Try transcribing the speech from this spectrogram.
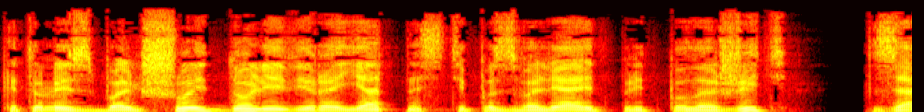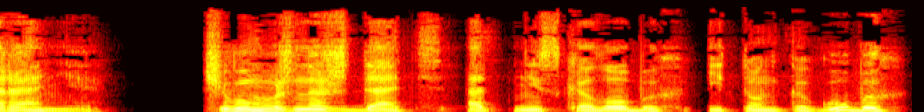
которая с большой долей вероятности позволяет предположить заранее, чего можно ждать от низколобых и тонкогубых,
